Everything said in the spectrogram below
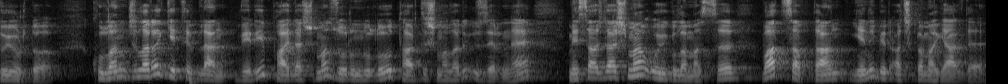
duyurdu. Kullanıcılara getirilen veri paylaşma zorunluluğu tartışmaları üzerine mesajlaşma uygulaması WhatsApp'tan yeni bir açıklama geldi.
